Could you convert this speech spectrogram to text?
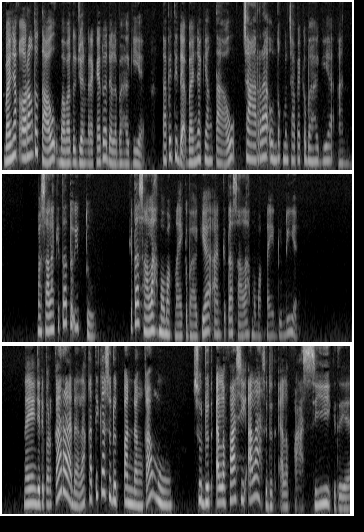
Banyak orang tuh tahu bahwa tujuan mereka itu adalah bahagia, tapi tidak banyak yang tahu cara untuk mencapai kebahagiaan. Masalah kita tuh itu. Kita salah memaknai kebahagiaan, kita salah memaknai dunia. Nah, yang jadi perkara adalah ketika sudut pandang kamu, sudut elevasi Allah, sudut elevasi gitu ya.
